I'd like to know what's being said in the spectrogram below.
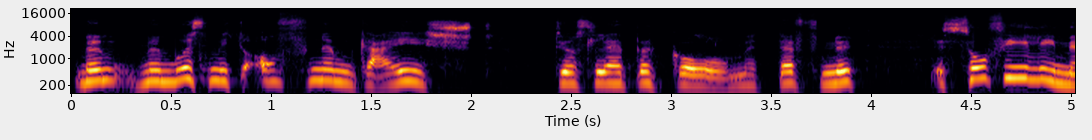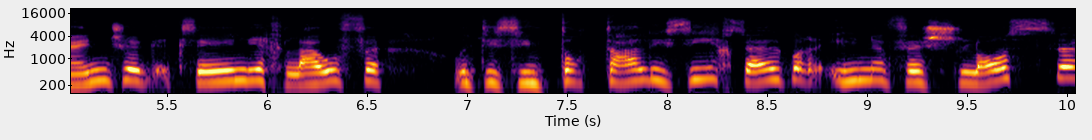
man, man muss mit offenem Geist durchs Leben gehen. Man darf nicht so viele Menschen sehen ich laufen und die sind total in sich selber innen verschlossen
